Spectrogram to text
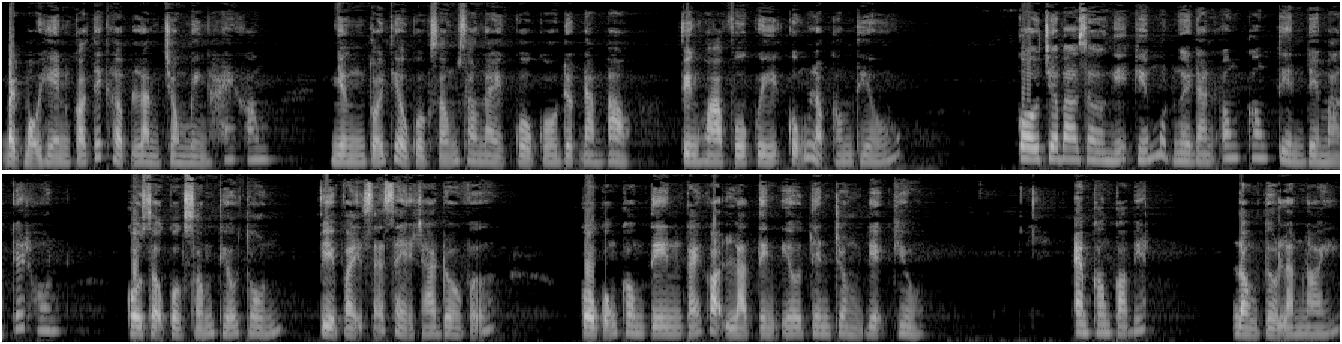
Bạch Mội Hiên có thích hợp làm chồng mình hay không. Nhưng tối thiểu cuộc sống sau này của cô được đảm bảo, vinh hoa phú quý cũng là không thiếu. Cô chưa bao giờ nghĩ kiếm một người đàn ông không tiền để mà kết hôn. Cô sợ cuộc sống thiếu thốn, vì vậy sẽ xảy ra đổ vỡ. Cô cũng không tin cái gọi là tình yêu thiên trường địa kiều. Em không có biết. Đồng tử Lâm nói,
